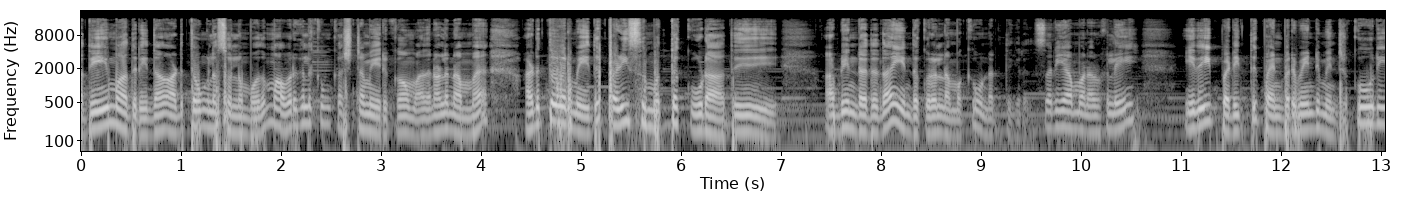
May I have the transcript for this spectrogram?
அதே மாதிரி தான் அடுத்தவங்கள சொல்லும் போதும் அவர்களுக்கும் கஷ்டம் இருக்கும். அதனால் நம்ம அடுத்தவர் மீது பழி சுமத்தக்கூடாது அப்படின்றத தான் இந்த குரல் நமக்கு உணர்த்துகிறது. சரியா மாணவர்களே? இதை படித்து பயன்பெற வேண்டும் என்று கூறி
